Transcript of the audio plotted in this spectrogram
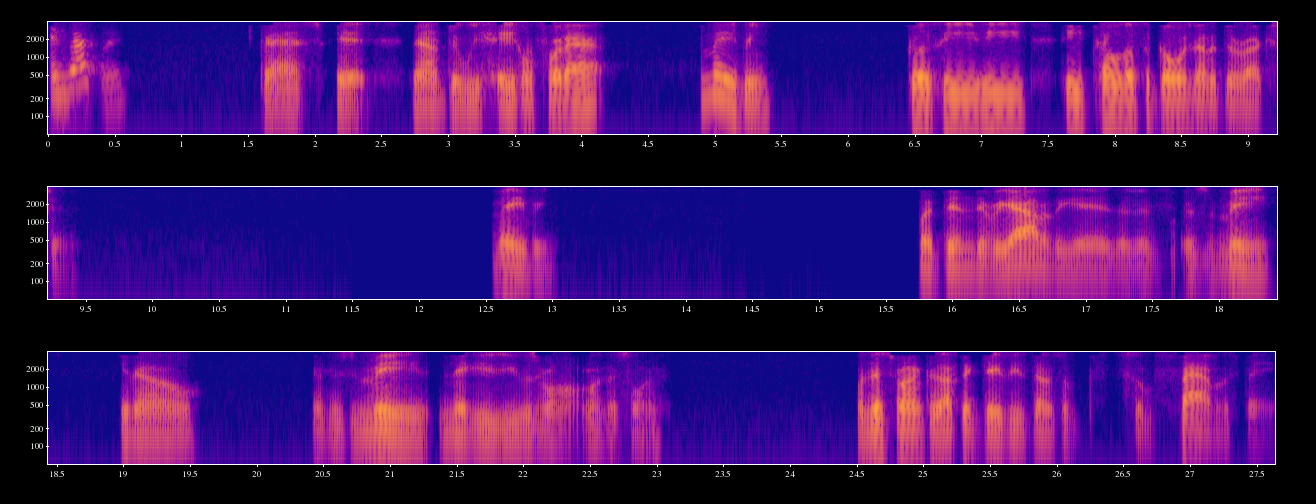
Exactly. That's it. Now, do we hate him for that? Maybe, because he he he told us to go another direction. Maybe. But then the reality is, if it's me, you know, if it's me, nigga, you, you was wrong on this one. On this one, because I think Jay Z's done some some fabulous things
